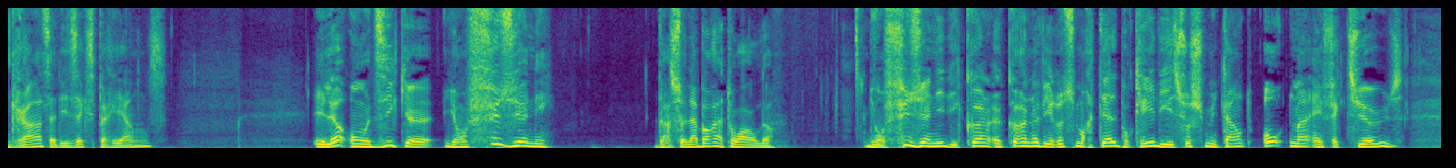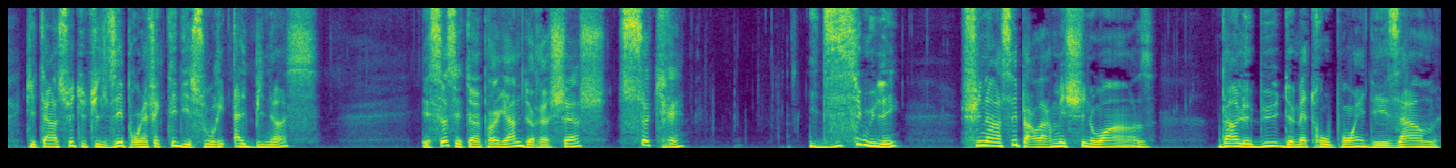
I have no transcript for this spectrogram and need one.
grâce à des expériences. Et là, on dit qu'ils ont fusionné dans ce laboratoire-là ils ont fusionné des coronavirus mortels pour créer des souches mutantes hautement infectieuses qui étaient ensuite utilisées pour infecter des souris albinos. Et ça, c'est un programme de recherche secret et dissimulé, financé par l'armée chinoise dans le but de mettre au point des armes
